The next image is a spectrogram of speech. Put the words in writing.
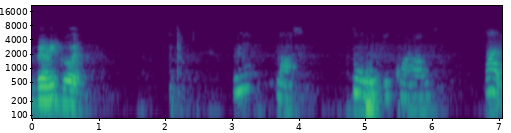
Very good. 3 plus 2 equals 5.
